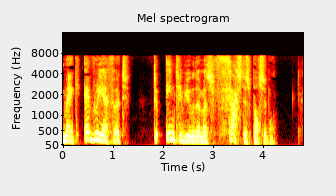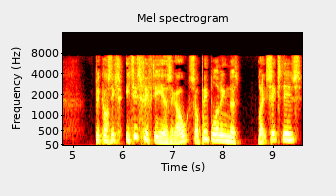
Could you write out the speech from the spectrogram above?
make every effort to interview them as fast as possible. Because it's, it is 50 years ago. So people are in the late 60s,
